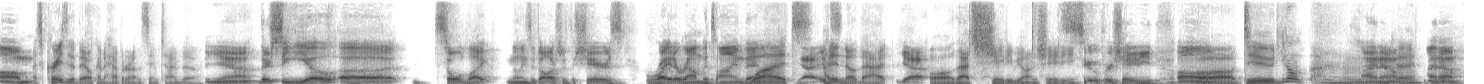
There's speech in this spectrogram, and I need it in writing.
Um, That's crazy that they all kind of happened around the same time, though. yeah, their CEO uh, sold like millions of dollars worth of shares right around the time that. what? yeah, I didn't know that. Yeah, Oh, that's shady beyond shady. super shady. Um, oh, dude, you don't. I know. Okay. I know.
